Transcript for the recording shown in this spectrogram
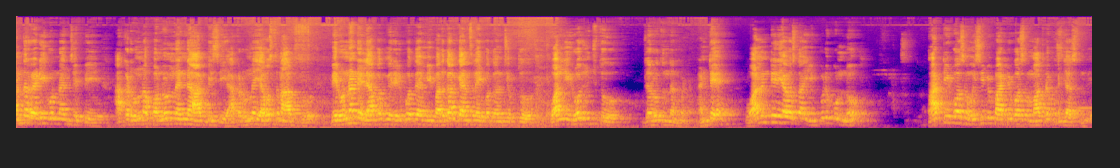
అందరు రెడీగా ఉండని చెప్పి అక్కడ ఉన్న పనులన్నీ ఆపేసి అక్కడ ఉన్న వ్యవస్థను ఆపుతూ మీరు ఉండండి లేకపోతే మీరు వెళ్ళిపోతే మీ పథకాలు క్యాన్సిల్ అయిపోతుందని చెప్తూ వాళ్ళని ఈ రోజు ఉంచుతూ జరుగుతుందనమాట అంటే వాలంటీర్ వ్యవస్థ ఇప్పుడు కొన్ని పార్టీ కోసం వైసీపీ పార్టీ కోసం మాత్రమే పనిచేస్తుంది.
